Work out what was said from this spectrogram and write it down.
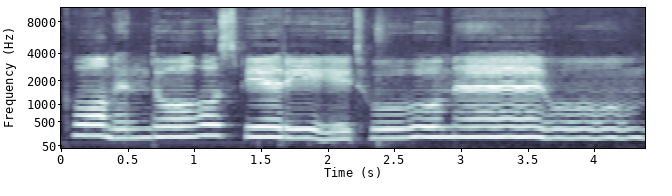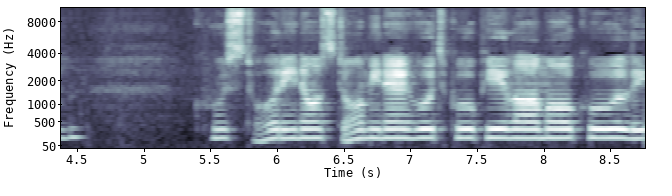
commendo spiritum meum custori nos Domine ut pupillam oculi.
